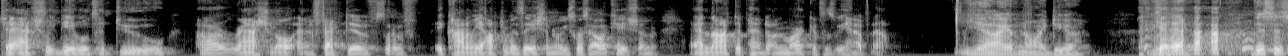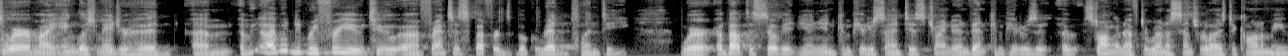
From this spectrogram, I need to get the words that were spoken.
to actually be able to do uh, rational and effective sort of economy optimization and resource allocation and not depend on markets as we have now? Yeah, I have no idea. Really. this is where my English majorhood. Um, I would refer you to uh, Francis Spufford's book Red Plenty, where about the Soviet Union computer scientists trying to invent computers uh, strong enough to run a centralized economy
